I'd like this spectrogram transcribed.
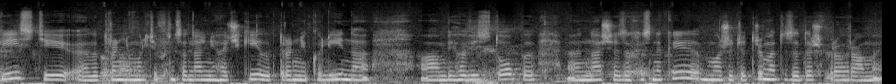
кисті, електронні мультифункціональні гачки, електронні коліна, бігові стопи е, наші захисники можуть отримати за держпрограмою.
